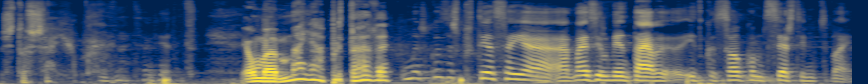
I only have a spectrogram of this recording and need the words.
estou cheio. Exatamente. É uma malha apertada. Umas coisas pertencem à, à mais elementar educação, como disseste muito bem.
